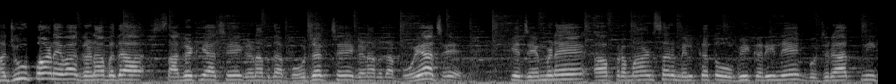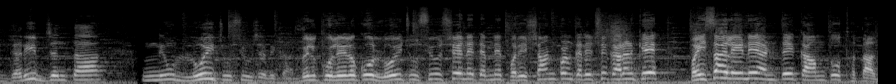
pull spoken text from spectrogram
હજુ પણ એવા ઘણા બધા સાગઠિયા છે, ઘણા બધા ભોજક છે, ઘણા બધા ભોયા છે કે જેમણે અપ્રમાણસર મિલકતો ઊભી કરીને ગુજરાતની ગરીબ જનતા નું લોહી ચૂસ્યું છે વિકાસ. બિલકુલ, એ લોકો લોહી ચૂસ્યું છે અને તેમને પરેશાન પણ કરે છે કારણ કે પૈસા લઈને અંતે કામ તો થતા જ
